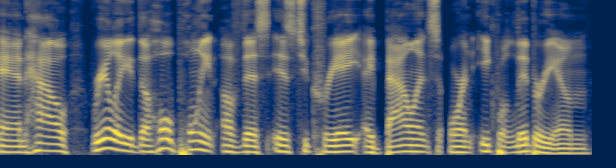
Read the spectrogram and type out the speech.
And how really the whole point of this is to create a balance or an equilibrium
